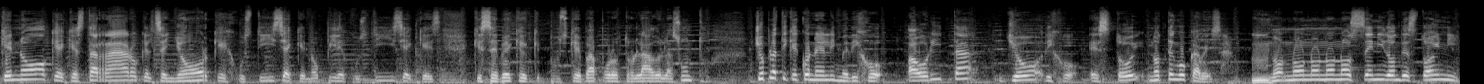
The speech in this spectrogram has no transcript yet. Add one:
que no, que, que está raro, que el señor, que justicia, que no pide justicia y que, es- que se ve que, que, pues, que va por otro lado el asunto. Yo platiqué con él y me dijo, ahorita yo, dijo, estoy, no tengo cabeza. No, no, no, no, no sé ni dónde estoy, ni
